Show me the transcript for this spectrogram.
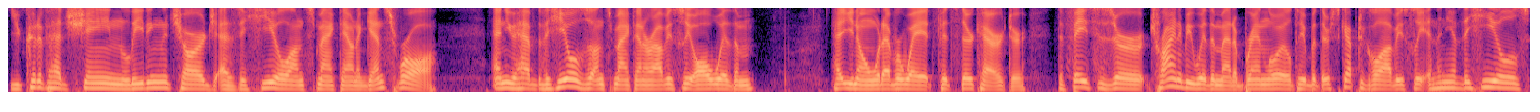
You could have had Shane leading the charge as a heel on SmackDown against Raw, and you have the heels on SmackDown are obviously all with him. You know, in whatever way it fits their character. The faces are trying to be with him out of brand loyalty, but they're skeptical, obviously. And then you have the heels,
